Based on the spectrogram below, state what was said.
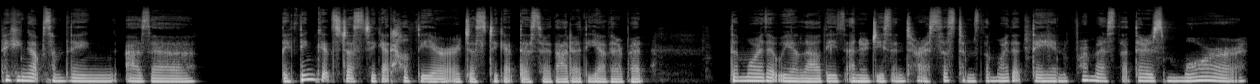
picking up something as a they think it's just to get healthier or just to get this or that or the other, but the more that we allow these energies into our systems, the more that they inform us that there's more.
